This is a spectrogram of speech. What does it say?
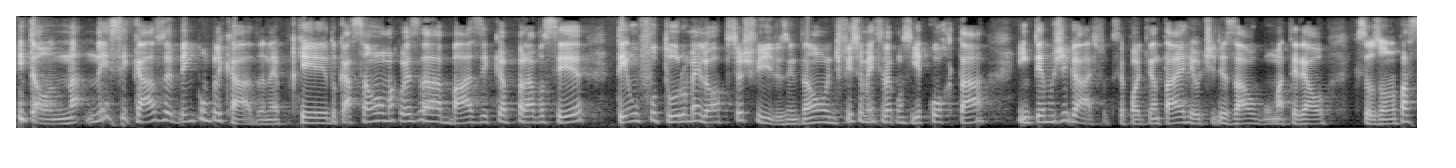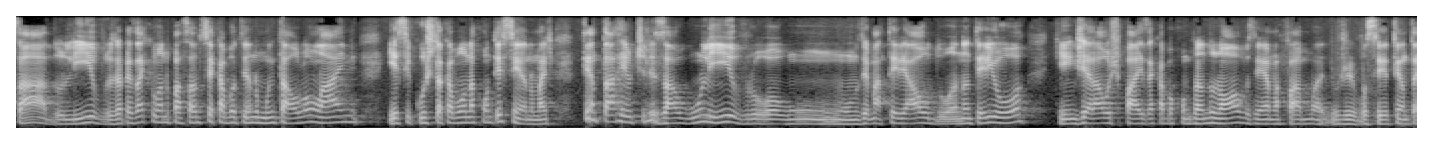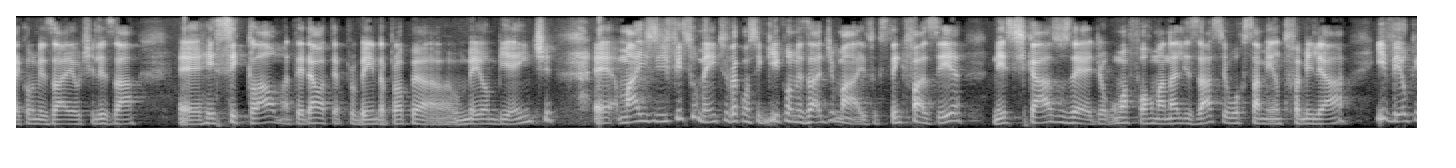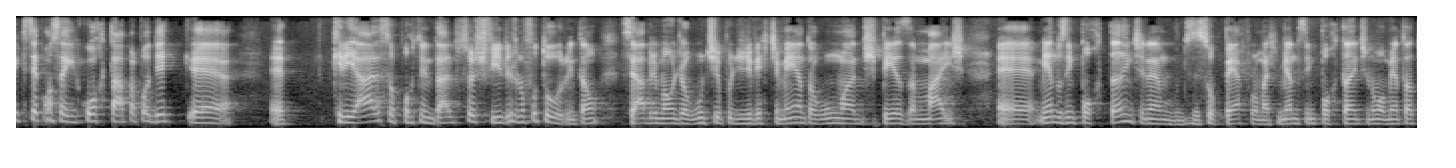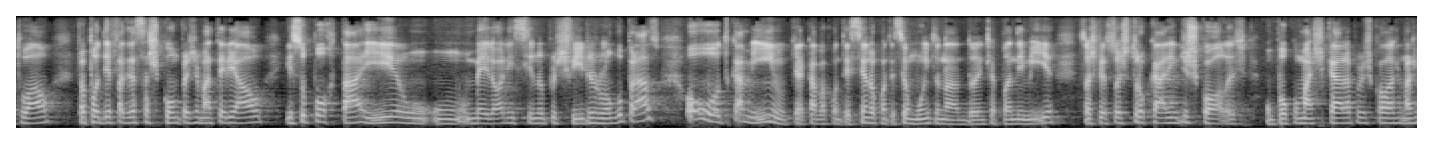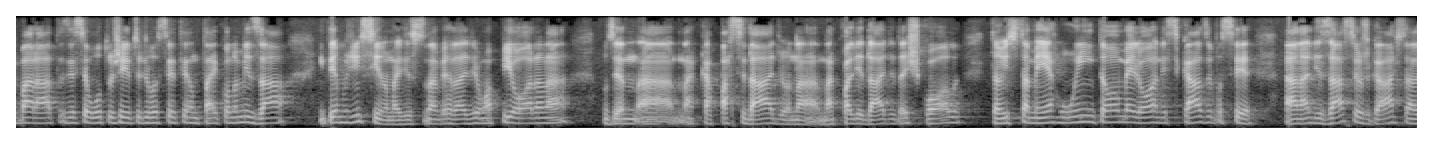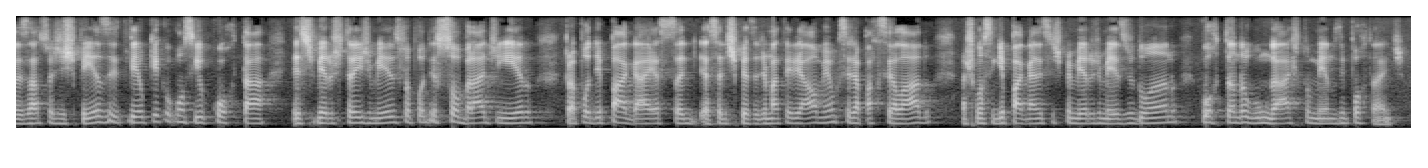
Então, na, nesse caso é bem complicado, né? Porque educação é uma coisa básica para você ter um futuro melhor para seus filhos. Então, dificilmente você vai conseguir cortar em termos de gasto. O que você pode tentar é reutilizar algum material que você usou no passado, livros, apesar que o ano passado você acabou tendo muita aula online e esse custo acabou não acontecendo, mas tentar reutilizar algum livro, algum dizer, material do ano anterior, que em geral os pais acabam comprando novos, e é uma forma de você tentar economizar e utilizar é, reciclar o material até para o bem da própria meio ambiente, é, mas dificilmente você vai conseguir economizar demais. O que você tem que fazer nesses casos é, de alguma forma, analisar seu orçamento familiar e ver o que, que você consegue cortar para poder é, é criar essa oportunidade para os seus filhos no futuro. Então, você abre mão de algum tipo de divertimento, alguma despesa mais é, menos importante, né, não dizer supérfluo, mas menos importante no momento atual, para poder fazer essas compras de material e suportar aí um, um melhor ensino para os filhos no longo prazo. Ou outro caminho que acaba acontecendo, aconteceu muito na, durante a pandemia, são as pessoas trocarem de escolas um pouco mais caras para escolas mais baratas. Esse é outro jeito de você tentar economizar em termos de ensino, mas isso na verdade é uma pior melhora na, dizer, na, na capacidade ou na, na, qualidade da escola. Então, isso também é ruim. Então, é melhor, nesse caso, é você analisar seus gastos, analisar suas despesas e ver o que, que eu consigo cortar nesses primeiros três meses para poder sobrar dinheiro para poder pagar essa, essa despesa de material, mesmo que seja parcelado, mas conseguir pagar nesses primeiros meses do ano, cortando algum gasto menos importante.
